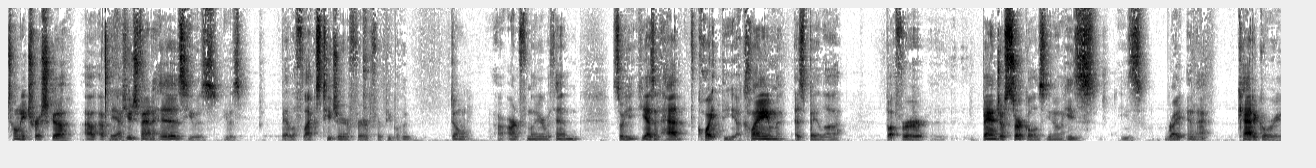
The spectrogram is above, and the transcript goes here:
Tony Trischka. I, I'm Yeah. a huge fan of his. He was he was Bela Fleck's teacher for, for people who don't aren't familiar with him. So he, he hasn't had quite the acclaim as Bela, but for banjo circles, you know, he's he's right in that category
